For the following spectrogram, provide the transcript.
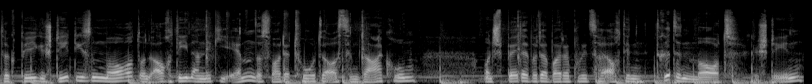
Dirk P. gesteht diesen Mord und auch den an Nicky M., das war der Tote aus dem Darkroom. Und später wird er bei der Polizei auch den dritten Mord gestehen.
